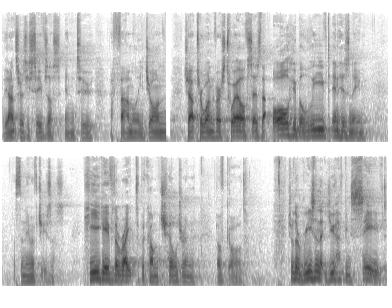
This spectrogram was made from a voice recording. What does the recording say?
The answer is He saves us into a family. John chapter 1, verse 12 says that all who believed in his name, that's the name of Jesus, he gave the right to become children of God. Do you know the reason that you have been saved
